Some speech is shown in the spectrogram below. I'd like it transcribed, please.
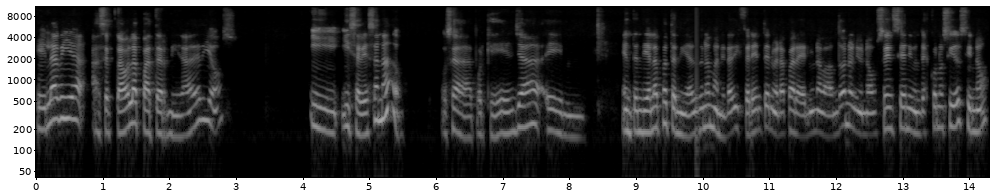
él había aceptado la paternidad de Dios y, se había sanado. O sea, porque él ya eh, entendía la paternidad de una manera diferente, no era para él un abandono, ni una ausencia, ni un desconocido, sino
